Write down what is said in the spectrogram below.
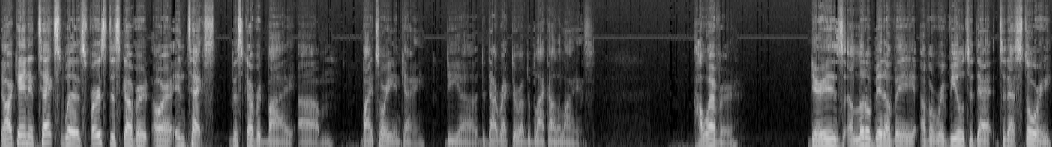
The arcane text was first discovered, or in text discovered by um, by Torian Kane, the uh, the director of the Blackout Alliance. However, there is a little bit of a of a reveal to that to that story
